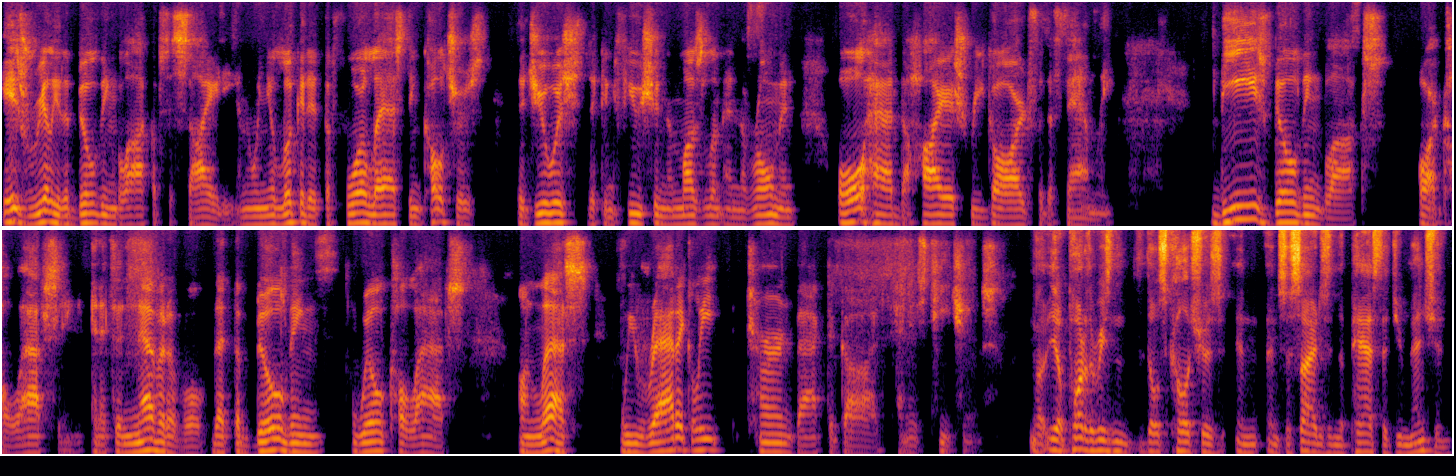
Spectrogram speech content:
is really the building block of society. I mean, when you look at it, the four lasting cultures, the Jewish, the Confucian, the Muslim, and the Roman, all had the highest regard for the family. These building blocks are collapsing, and it's inevitable that the building will collapse unless we radically turn back to God and his teachings. Well, you know, part of the reason those cultures and, and societies in the past that you mentioned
